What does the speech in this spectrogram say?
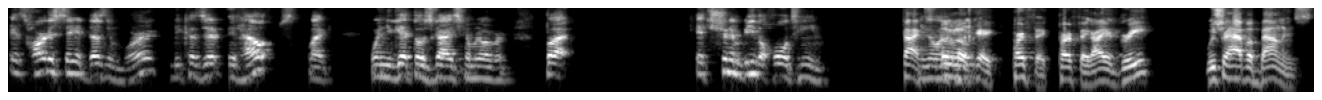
it's hard to say it doesn't work because it, it helps. Like when you get those guys coming over. But it shouldn't be the whole team. Facts. You know I mean? Okay, perfect, perfect. I agree. We should have a balance.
